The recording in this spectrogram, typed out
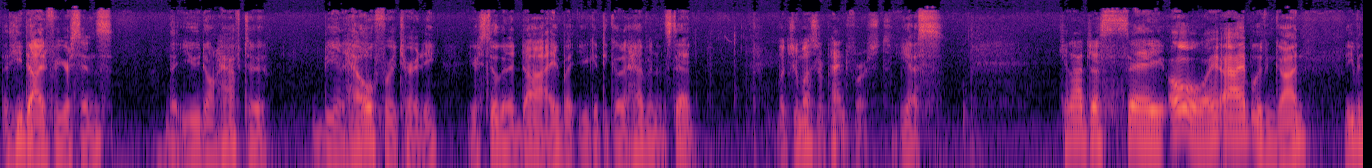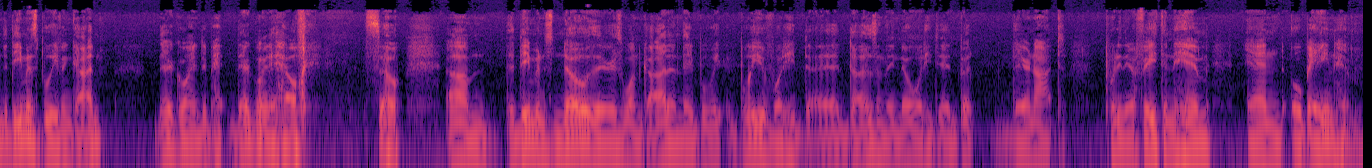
that He died for your sins, that you don't have to be in hell for eternity, you're still going to die, but you get to go to heaven instead. But you must repent first. Yes. Cannot just say, "Oh, I, I believe in God." Even the demons believe in God. They're going to they're going to hell. so um, the demons know there is one God, and they believe, believe what He d- uh, does, and they know what He did, but they're not putting their faith in Him and obeying Him.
